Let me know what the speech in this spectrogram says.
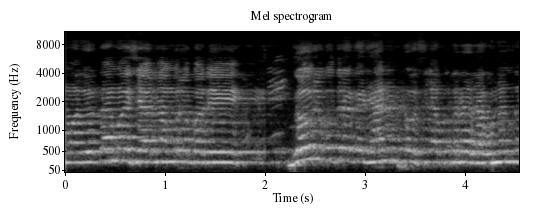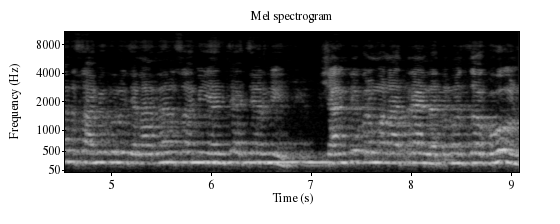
श्रीराम दूतम शरणम्रपदे गौरीपुत्र गजानन कौशल्यापुत्र रघुनंदन स्वामी गुरु जनार्दन स्वामी यांच्या चरणी शांती ब्रह्मनात्र्या नतमस्तक होऊन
